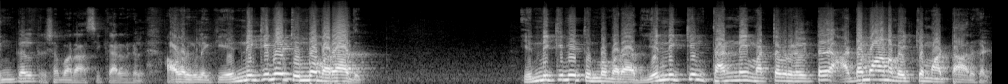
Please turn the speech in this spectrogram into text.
எங்கள் ரிஷபராசிக்காரர்கள். அவர்களுக்கு என்றைக்குமே துன்பம் வராது. என்னைக்குமே துன்பம் வராது. என்னைக்கும் தன்னை மற்றவர்கள்ட்ட அடமானம் வைக்க மாட்டார்கள்.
